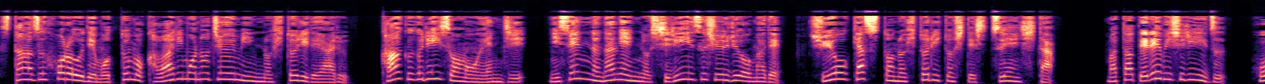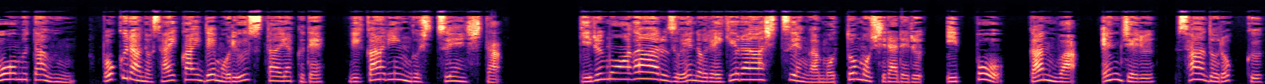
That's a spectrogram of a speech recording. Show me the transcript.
スターズフォローで最も変わり者住民の一人であるカーク・グリーソンを演じ、2007年のシリーズ終了まで主要キャストの一人として出演した。またテレビシリーズ、ホームタウン、僕らの再会でもリュースター役でリカーリング出演した。ギルモアガールズへのレギュラー出演が最も知られる。一方、ガンはエンジェル、サードロック、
